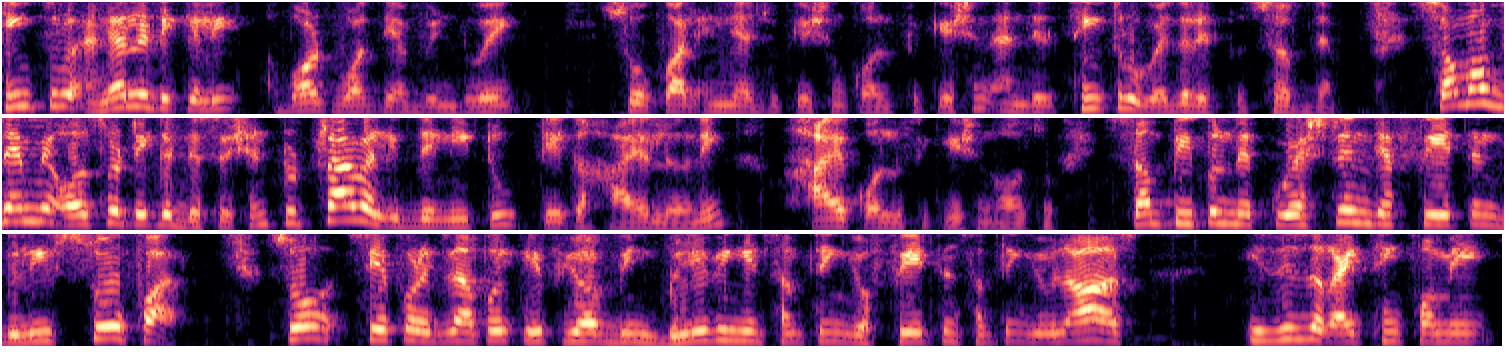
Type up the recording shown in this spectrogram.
think through analytically about what they have been doing so far in the education qualification and they'll think through whether it will serve them. Some of them may also take a decision to travel if they need to take a higher learning, higher qualification also. Some people may question their faith and belief so far. So say for example, if you have been believing in something, your faith in something, you will ask, is this the right thing for me?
